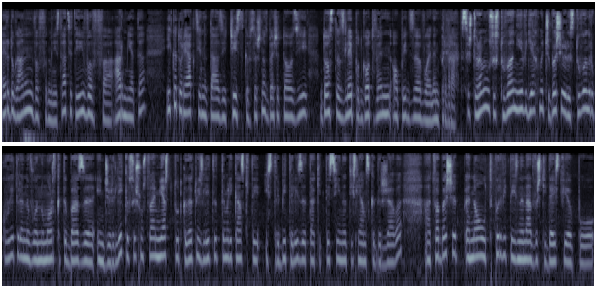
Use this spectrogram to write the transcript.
Ердоган в администрацията и в армията и като реакция на тази чистка всъщност беше този доста зле подготвен опит за военен преврат. Също време с това ние видяхме, че беше арестуван ръководителя на военноморската база Инджерлик, всъщност това е мястото, откъдето излитат американските изтребители за атаките си над ислямска държава. А, това беше едно от първите изненадващи действия по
